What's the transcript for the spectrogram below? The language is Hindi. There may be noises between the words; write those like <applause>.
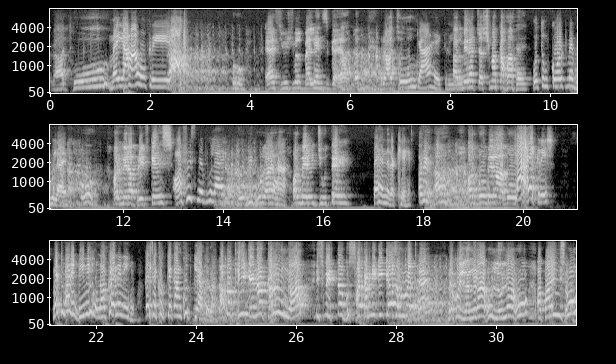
राधू मैं यहाँ हूँ एज यूजुअल बैलेंस गया। राधू क्या है क्रिस अब मेरा चश्मा कहाँ है? वो तुम कोर्ट में भुलाए। ओह और मेरा ब्रीफकेस ऑफ़िस में भुलाए। वो भी भुलाया। हाँ। और मेरे जूते? पहन रखे हैं। अरे हाँ और वो मेरा वो क्या है क्रिश मैं तुम्हारी बीवी हूँ नौकरानी नहीं हूँ। कल से खुद के काम खुद किया करो। अब तो ठीक है ना कर लूँगा। इसमें इतना गुस्सा करने की क्या ज़रूरत है? मैं कोई लंगड़ा हूँ लूला हूँ अपाइज हूँ?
